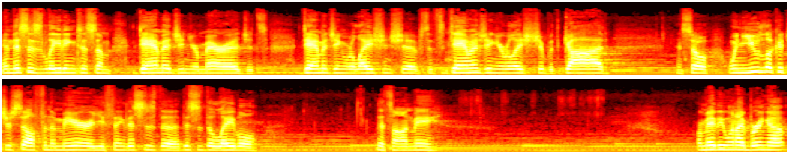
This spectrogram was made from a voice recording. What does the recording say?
and this is leading to some damage in your marriage. It's damaging relationships, it's damaging your relationship with God. And so when you look at yourself in the mirror, you think, this is the, this is the label that's on me. Or maybe when I bring up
